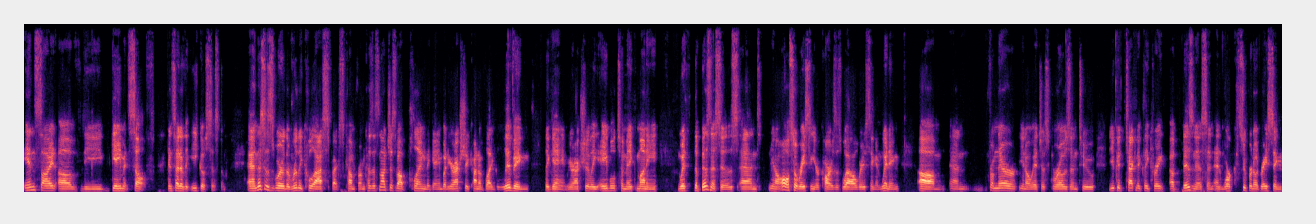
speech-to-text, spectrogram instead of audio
inside of the game itself, inside of the ecosystem. And this is where the really cool aspects come from because it's not just about playing the game, but you're actually kind of like living the game. You're actually able to make money with the businesses and you know also racing your cars as well, racing and winning. Um, and from there, you know, it just grows into you could technically create a business and, and work Supernode Racing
